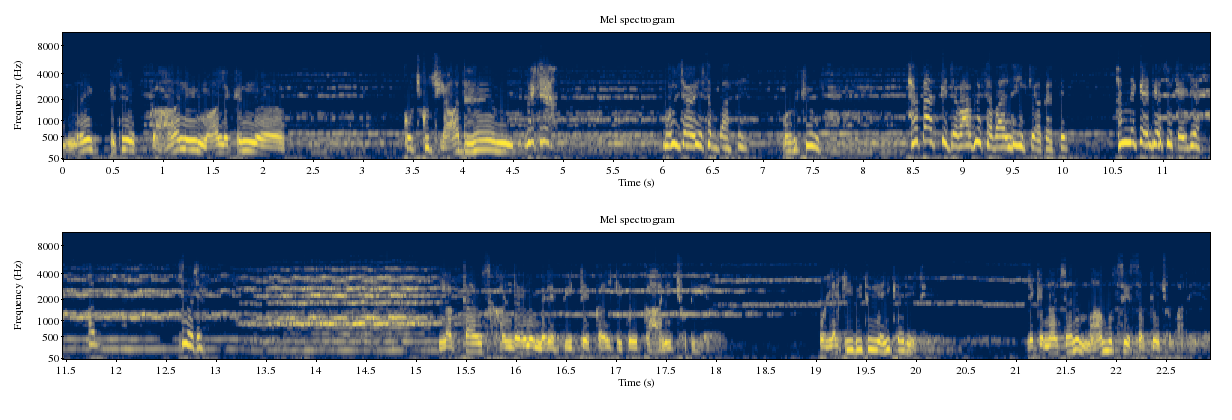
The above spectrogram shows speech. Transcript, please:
नहीं किसी ने कहा नहीं माँ लेकिन आ, कुछ कुछ याद है। बेटा भूल जाओ ये सब बातें। मगर क्यों? हर बात के जवाब में सवाल नहीं किया करते। हमने कह दिया सो कह दिया। अब सो जाओ लगता है उस खंडर में मेरे बीते कल की कोई कहानी छुपी है। वो लड़की भी तो यही कह रही थी। लेकिन ना जाने माँ मुझसे सब क्यों छुपा रही है।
